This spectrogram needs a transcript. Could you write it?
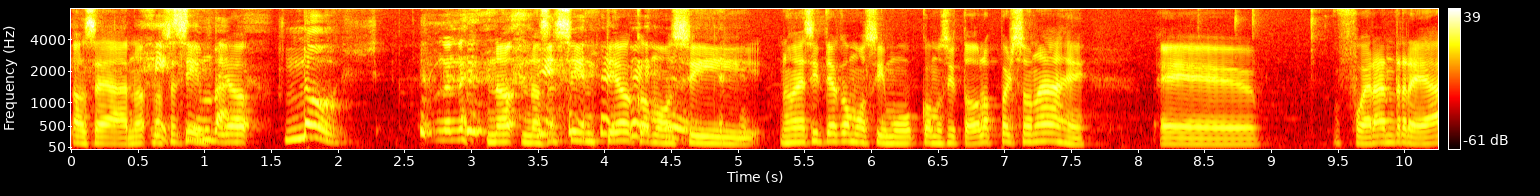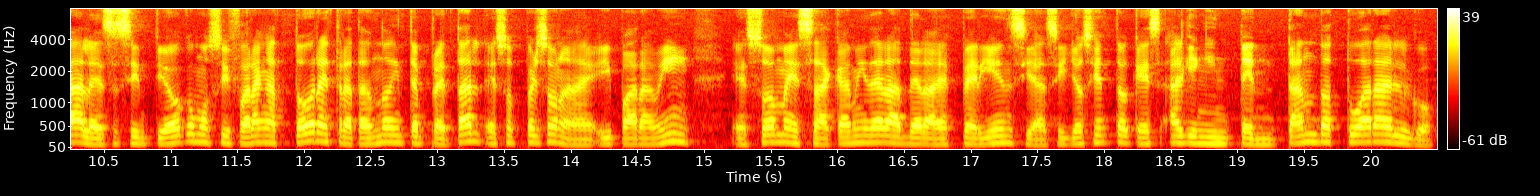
O sea, no, no se Simba, sintió No. no, no se sintió como si. No se sintió como si como si todos los personajes eh, fueran reales. Se sintió como si fueran actores tratando de interpretar esos personajes. Y para mí, eso me saca a mí de la, de la experiencia. Si yo siento que es alguien intentando actuar algo.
